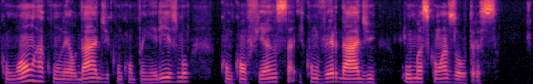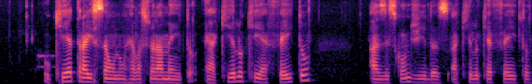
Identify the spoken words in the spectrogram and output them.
com honra, com lealdade, com companheirismo, com confiança e com verdade umas com as outras. O que é traição num relacionamento? É aquilo que é feito às escondidas, aquilo que é feito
